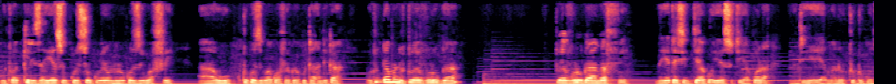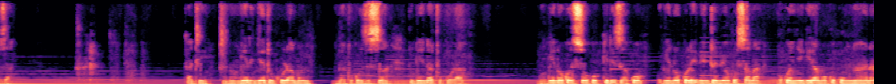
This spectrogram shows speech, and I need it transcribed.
bwetwakkiriza yesu kristo okubeera omulokozi waffe. Awo kutukuzibwa kwaffe kwe kutandika. Bwetuddamu netwevuluga twevuluganga ffe naye tekijjaako yesu kyeyakola nti ye yamala otutukuza. Kati eno ngeri gyetukulamu nga tukozesa tugenda tukula. Ogenda okozesa okukkirizakwo ogenda okukola ebintu ebyokusaba okwenyigira mu kukuŋŋaana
